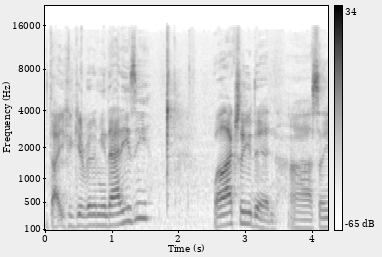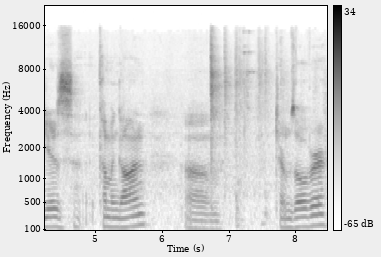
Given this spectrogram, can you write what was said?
You thought you could get rid of me that easy? Well, actually, you did. Uh, so the years come and gone. Um, term's over.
